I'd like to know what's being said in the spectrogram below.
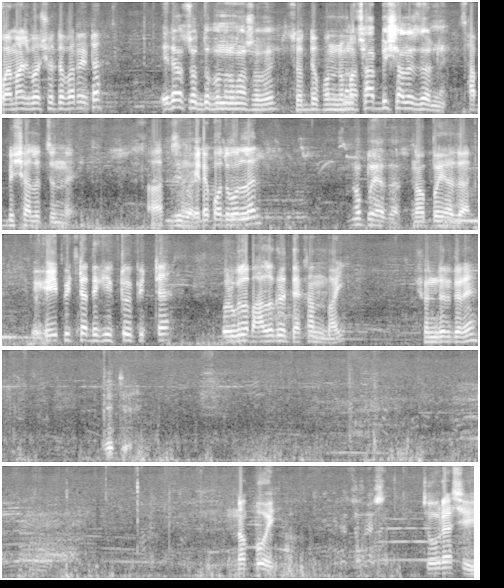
কয় মাস বয়স হতে পারে এটা? এটা চোদ্দ পনেরো মাস হবে। চোদ্দ পনেরো মাস। ছাব্বিশ সালের জন্য। ছাব্বিশ সালের জন্য। আচ্ছা এটা কত বললেন? নব্বই হাজার। নব্বই হাজার। এই পিঠটা দেখি একটু ওই পিঠটা। গরুগুলো ভালো করে দেখান ভাই। সুন্দর করে এই যে। নব্বই। চৌরাশি।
